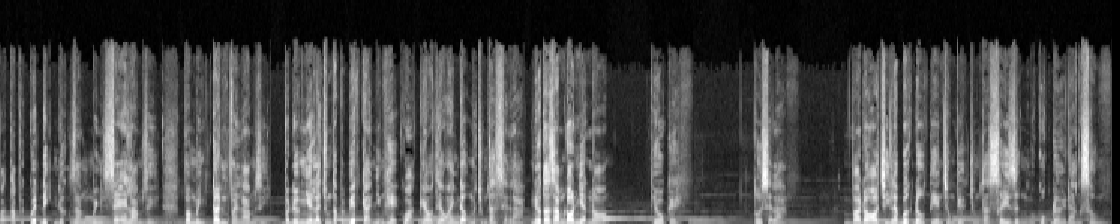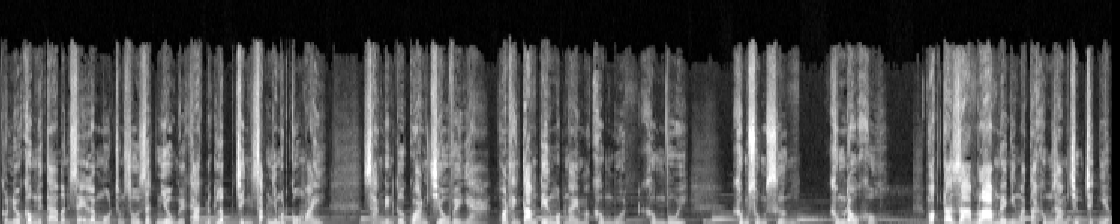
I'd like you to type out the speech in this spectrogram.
và ta phải quyết định được rằng mình sẽ làm gì và mình cần phải làm gì. Và đương nhiên là chúng ta phải biết cả những hệ quả kéo theo hành động mà chúng ta sẽ làm. Nếu ta dám đón nhận nó, thì ok, tôi sẽ làm. Và đó chính là bước đầu tiên trong việc chúng ta xây dựng một cuộc đời đáng sống. Còn nếu không thì ta vẫn sẽ là một trong số rất nhiều người khác được lập trình sẵn như một cỗ máy sáng đến cơ quan chiều về nhà, hoàn thành 8 tiếng một ngày mà không buồn, không vui, không sung sướng, không đau khổ. Hoặc ta dám làm đấy nhưng mà ta không dám chịu trách nhiệm.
